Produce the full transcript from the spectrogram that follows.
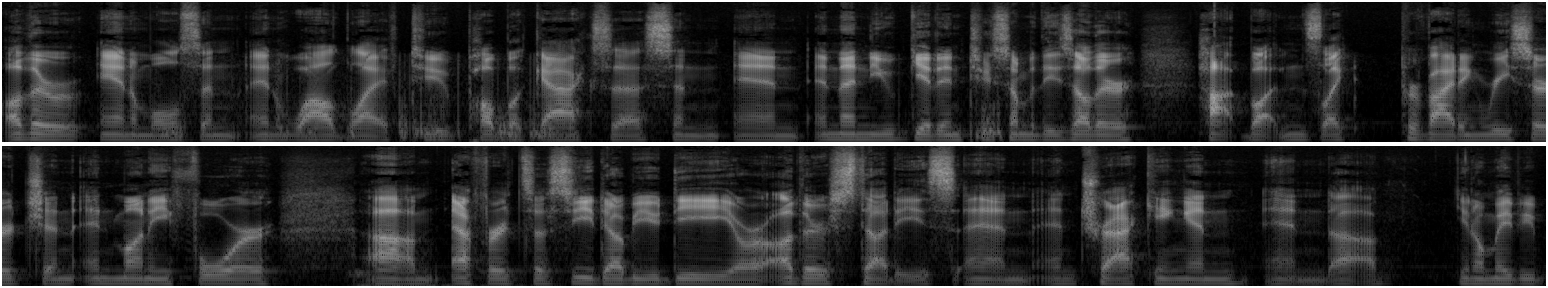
other animals and, and wildlife to public access and, and and then you get into some of these other hot buttons like providing research and, and money for um, efforts of CWD or other studies and, and tracking and, and uh, you know maybe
